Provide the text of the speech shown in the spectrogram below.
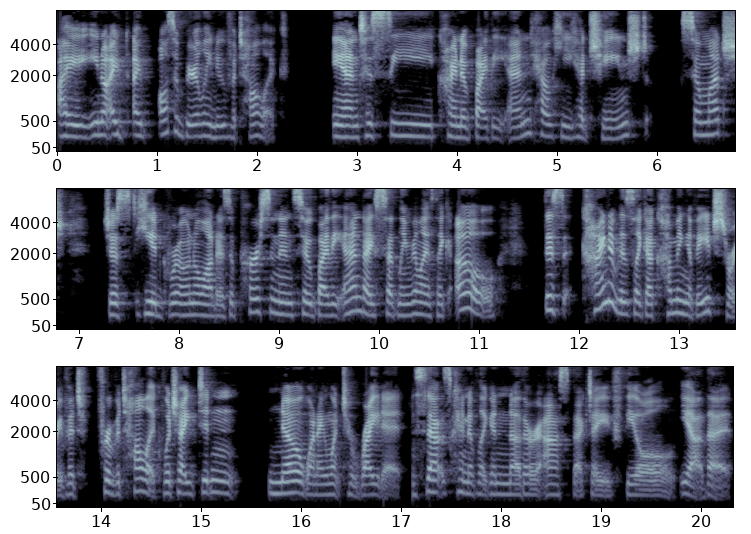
I, you know, I, I also barely knew Vitalik. And to see kind of by the end how he had changed so much, just he had grown a lot as a person. And so by the end, I suddenly realized, like, oh, this kind of is like a coming of age story for Vitalik, which I didn't know when I went to write it. So that was kind of like another aspect I feel, yeah, that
